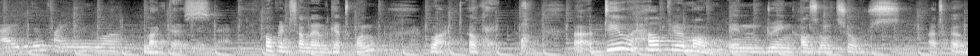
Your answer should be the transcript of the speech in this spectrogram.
I didn't find anyone Like this. like. Hope inshallah you'll get one. Right, okay. Uh, do you help your mom in doing household chores at home?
